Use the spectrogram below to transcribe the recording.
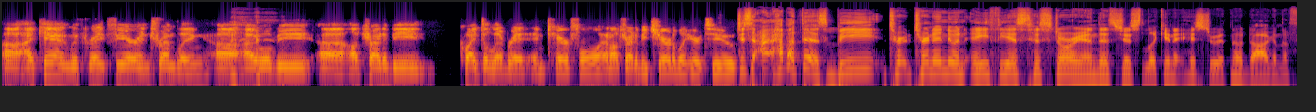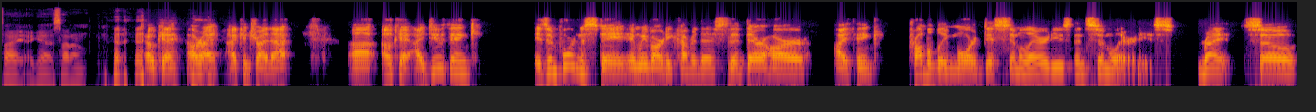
Uh, i can with great fear and trembling. Uh, i will be uh, i'll try to be quite deliberate and careful and i'll try to be charitable here too. Just how about this? Be tur- turn into an atheist historian that's just looking at history with no dog in the fight i guess. I don't okay. All right. I can try that. Uh, okay. I do think it's important to state and we've already covered this that there are i think probably more dissimilarities than similarities right? So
